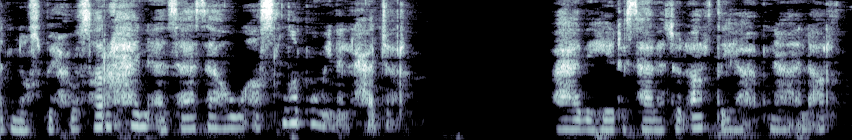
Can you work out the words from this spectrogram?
قد نصبح صرحا أساسه أصلب من الحجر. فهذه رسالة الأرض يا أبناء الأرض.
